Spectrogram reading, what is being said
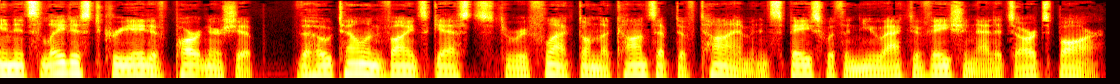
In its latest creative partnership, the hotel invites guests to reflect on the concept of time and space with a new activation at its arts bar.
